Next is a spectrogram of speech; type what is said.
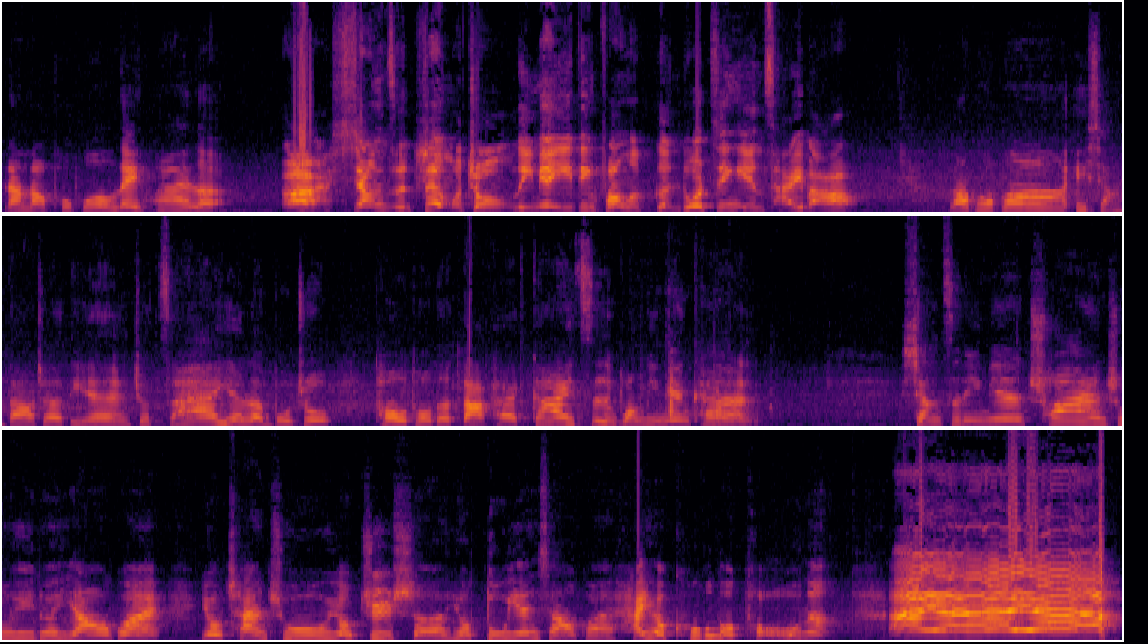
让老婆婆累坏了。啊，箱子这么重，里面一定放了很多金银财宝。老婆婆一想到这点，就再也忍不住，偷偷的打开盖子，往里面看。箱子里面窜出一堆妖怪，有蟾蜍，有巨蛇，有独眼小怪，还有骷髅头呢！哎呀哎呀！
